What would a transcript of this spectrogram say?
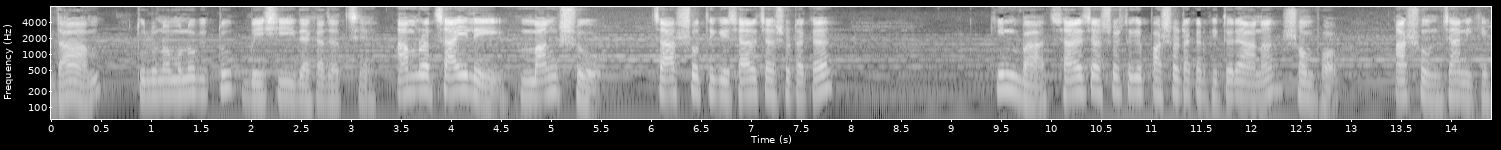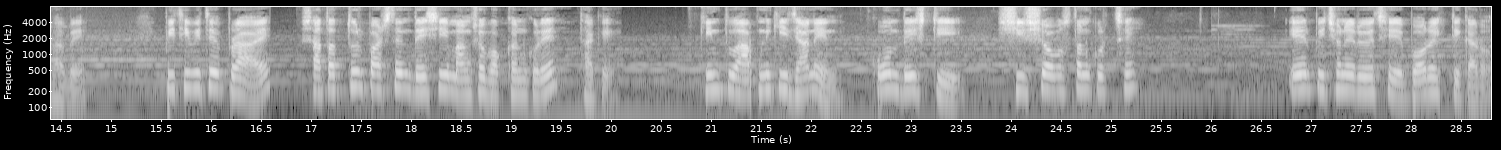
দাম তুলনামূলক একটু বেশি দেখা যাচ্ছে। আমরা চাইলেই মাংস চারশো থেকে সাড়ে চারশো টাকা কিংবা সাড়ে চারশো থেকে পাঁচশো টাকার ভিতরে আনা সম্ভব। আসুন জানি কীভাবে। পৃথিবীতে প্রায় সাতাত্তর পার্সেন্ট দেশই মাংস ভক্ষণ করে থাকে। কিন্তু আপনি কি জানেন কোন দেশটি শীর্ষে অবস্থান করছে? এর পিছনে রয়েছে বড় একটি কারণ।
